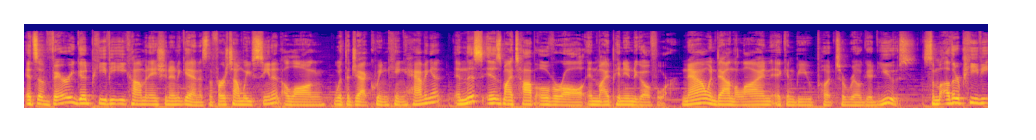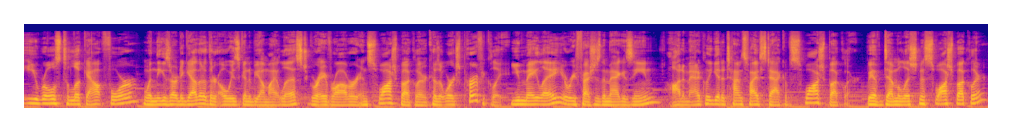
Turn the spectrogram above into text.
It's a very good PvE combination, and again, it's the first time we've seen it along with the Jack Queen King having it, and this is my top overall, in my opinion, to go for. Now and down the line, it can be put to real good use. Some other PvE roles to look out for, when these are together, they're always going to be on my list, Grave Robber and Swashbuckler, because it works perfectly. You melee, it refreshes the magazine, automatically get a times 5 stack of Swashbuckler. We have Demo Demolitionist Swashbuckler.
